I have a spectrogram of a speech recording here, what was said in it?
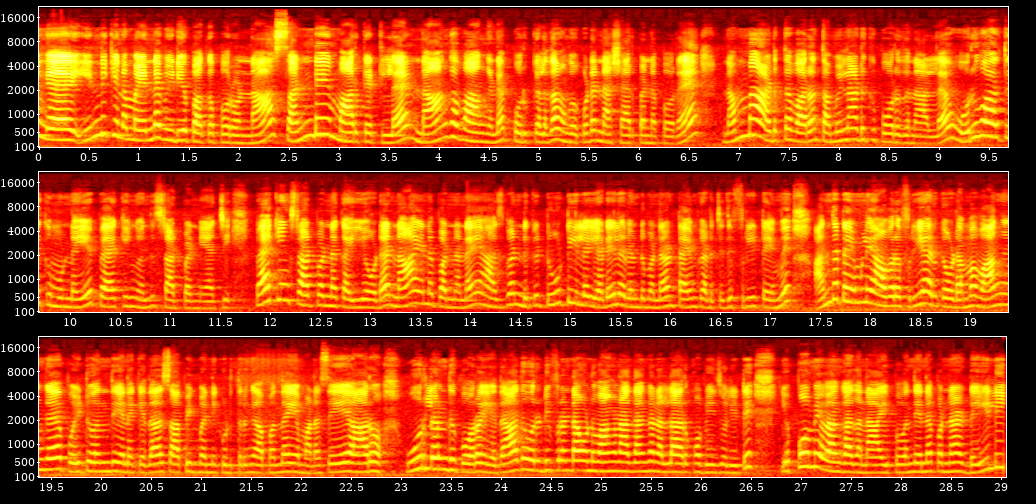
ஹாய்ங்க இன்றைக்கி நம்ம என்ன வீடியோ பார்க்க போகிறோம்னா சண்டே மார்க்கெட்டில் நாங்கள் வாங்கின பொருட்களை தான் உங்கள் கூட நான் ஷேர் பண்ண போகிறேன் நம்ம அடுத்த வாரம் தமிழ்நாடுக்கு போகிறதுனால ஒரு வாரத்துக்கு முன்னையே பேக்கிங் வந்து ஸ்டார்ட் பண்ணியாச்சு. பேக்கிங் ஸ்டார்ட் பண்ண கையோட நான் என்ன பண்ணேன்னா என் ஹஸ்பண்டுக்கு டூட்டியில் இடையில ரெண்டு மணி நேரம் டைம் கிடச்சிது ஃப்ரீ டைமு அந்த டைம்லேயும் அவரை ஃப்ரீயாக இருக்க விடாமல் வாங்குங்க போயிட்டு வந்து எனக்கு ஏதாவது ஷாப்பிங் பண்ணி கொடுத்துருங்க. அப்போ தான் என் மனசே ஆறும். ஊர்லேருந்து போகிறோம் ஏதாவது ஒரு டிஃப்ரெண்ட்டாக ஒன்று வாங்கினா தாங்க நல்லாயிருக்கும் அப்படின்னு சொல்லிட்டு எப்போவுமே வாங்காத நான். இப்போ வந்து என்ன பண்ணேன் டெய்லி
